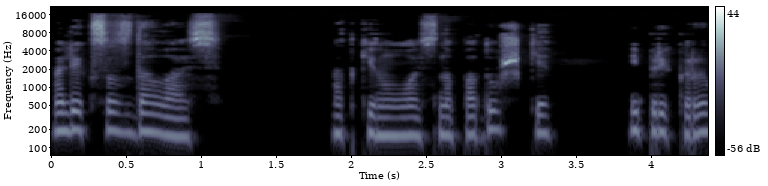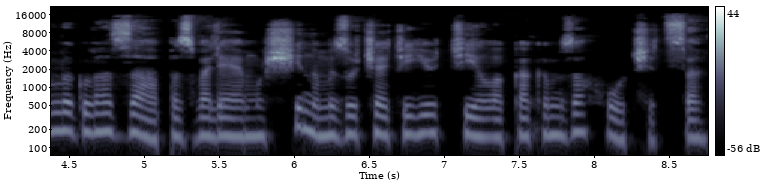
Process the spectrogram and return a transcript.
Алекса сдалась, откинулась на подушке и прикрыла глаза, позволяя мужчинам изучать ее тело, как им захочется.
